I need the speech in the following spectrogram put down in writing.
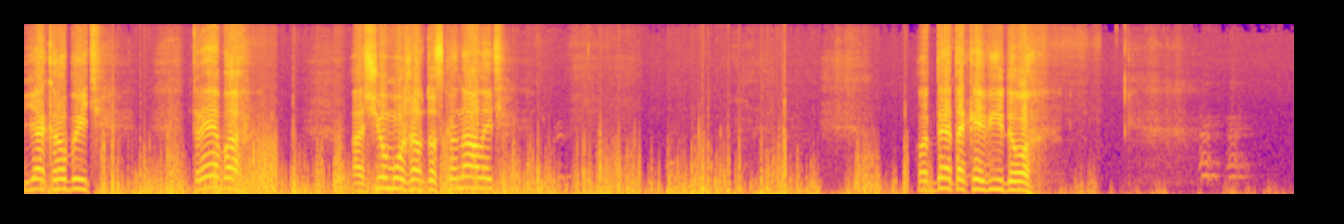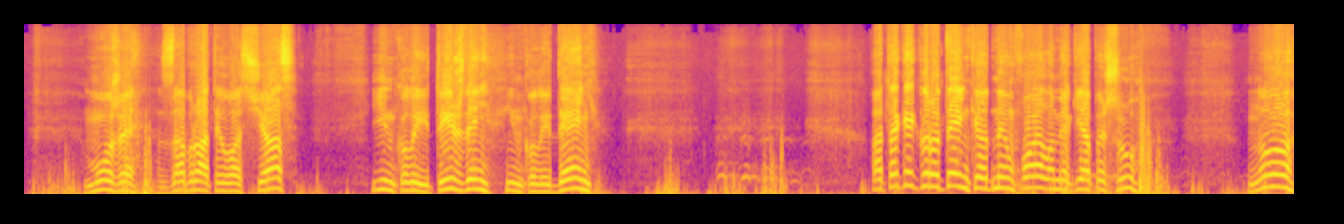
як робити треба, а що можна вдосконалити. Одне таке відео може забрати у вас час, інколи і тиждень, інколи день. А таке коротеньке одним файлом, як я пишу, ну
